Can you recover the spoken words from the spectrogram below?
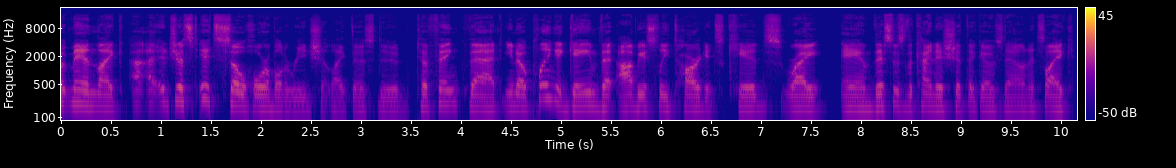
But man, like, uh, it just, it's so horrible to read shit like this, dude. To think that, you know, playing a game that obviously targets kids, right? And this is the kind of shit that goes down. It's like,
